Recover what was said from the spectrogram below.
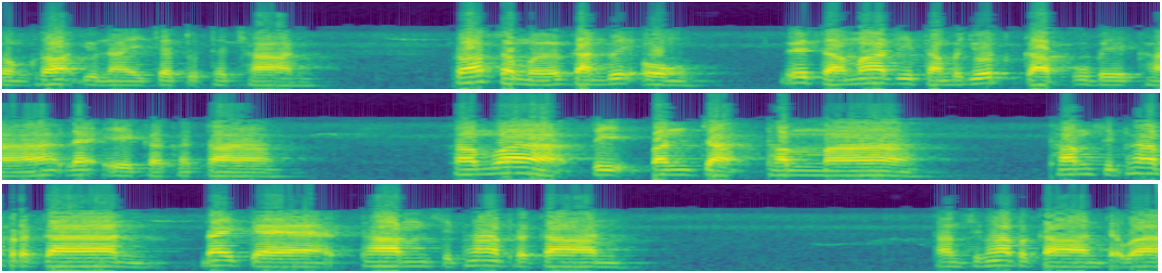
สงเคราะห์อยู่ในจตุตฌาน เพราะเสมอกันด้วยองค์ ด้วยสามารถที่สัมยุตกับอุเบขาและเอกคตาคำว่าติปัญจธรรมมาทำสิบห้าประการ ได้แก่ทำสิบห้าประการทำสิบห้าประการแต่ว่า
